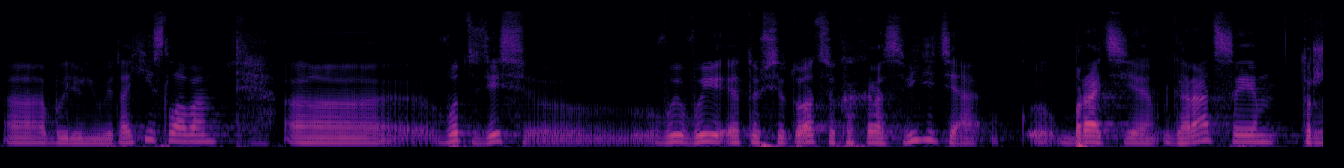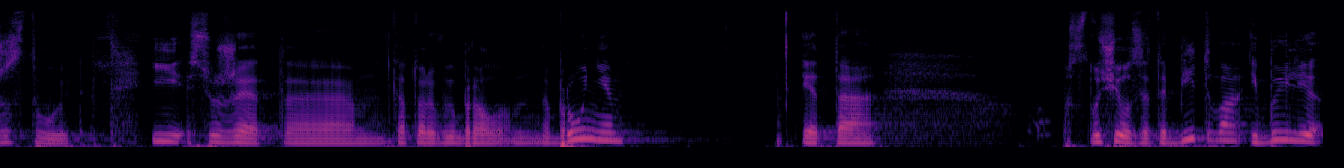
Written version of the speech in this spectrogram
э, были у него и такие слова. Вот здесь вы, вы эту ситуацию как раз видите, а братья Горации торжествуют. И сюжет, который выбрал Бруни, это случилась эта битва, и были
